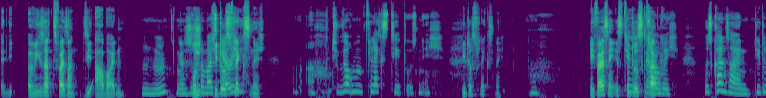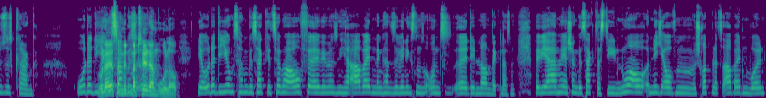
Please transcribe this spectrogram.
Äh, die, aber wie gesagt, zwei Sachen. Sie arbeiten Mhm. Das ist und schon mal Titus scary. flext nicht. Ach, warum flext Titus nicht? Titus flext nicht. Ich weiß nicht, ist Das Titus ist krank? Das kann sein. Titus ist krank. Oder die Oder Jungs ist er mit Mathilda im Urlaub? Ja, oder die Jungs haben gesagt, jetzt hör mal auf, äh, wir müssen hier arbeiten, dann kannst du wenigstens uns äh, den Lärm weglassen. Weil wir haben ja schon gesagt, dass die nur au- nicht auf dem Schrottplatz arbeiten wollen,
